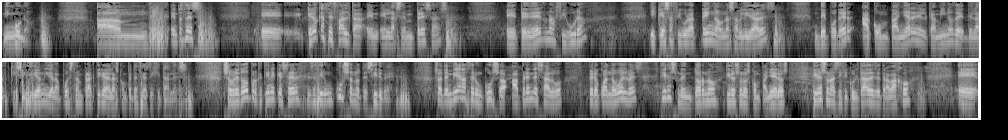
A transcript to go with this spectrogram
ninguno. entonces, creo que hace falta en las empresas tener una figura y que esa figura tenga unas habilidades de poder acompañar en el camino de, la adquisición y de la puesta en práctica de las competencias digitales. Sobre todo porque tiene que ser, es decir, un curso no te sirve. O sea, te envían a hacer un curso, aprendes algo, pero cuando vuelves tienes un entorno, tienes unos compañeros, tienes unas dificultades de trabajo. Eh,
